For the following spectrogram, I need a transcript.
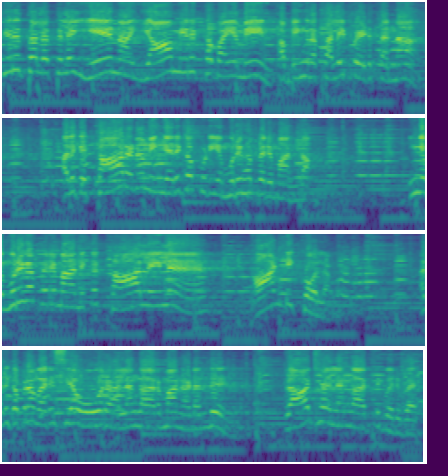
திருத்தலத்துல ஏன் நான் யாம் இருக்க பயமேன் அப்படிங்கிற தலைப்பு எடுத்தேன்னா அதுக்கு காரணம் இங்க இருக்கக்கூடிய முருகப்பெருமான் தான். இங்க முருகப்பெருமானுக்கு காலையில ஆண்டி கோலம் அதுக்கப்புறம் வரிசையா ஒவ்வொரு அலங்காரமா நடந்து ராஜ அலங்காரத்துக்கு வருவார்.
